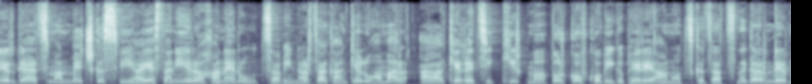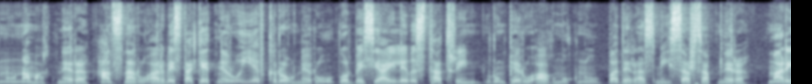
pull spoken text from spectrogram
ներկայացման մեջ կսվի Հայաստանի երեխաներու ցավին արձականքելու համար ահագեղեցիկ քիրկը որ կովկովի գբերե անոց գծած նկարներն ու նամակները հանցնարու արվեստակետներու եւ քրողներու որբեսի այլևս թատրին ռումպերու աղմուկն ու պատերազմի սարսափները Մարի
